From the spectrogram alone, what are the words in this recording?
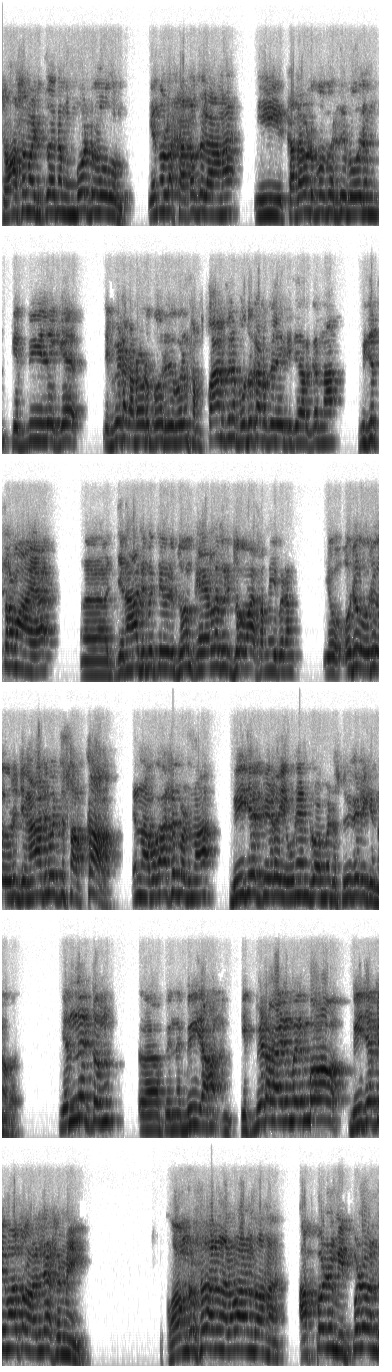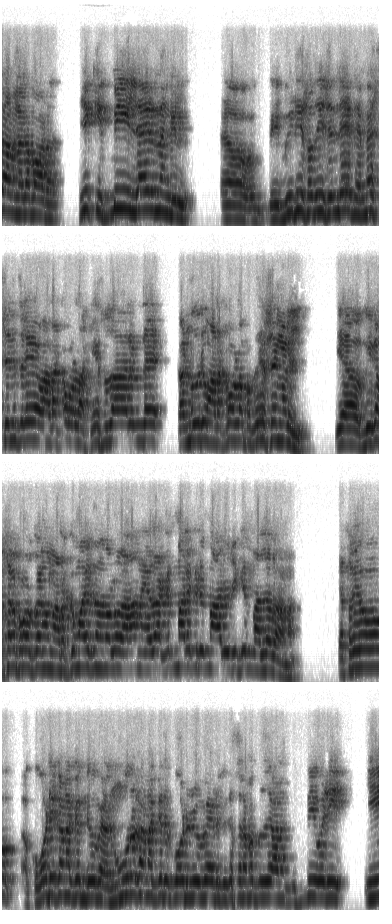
ശ്വാസം എടുത്ത് തന്നെ മുമ്പോട്ട് പോകും എന്നുള്ള ഘട്ടത്തിലാണ് ഈ കടമെടുപ്പ് പരിധി പോലും കിഫ്ബിയിലേക്ക് കിഫ്ബിയുടെ കടമെടുപ്പ് പരിധി പോലും സംസ്ഥാനത്തിന്റെ പൊതുകടത്തിലേക്ക് ചേർക്കുന്ന വിചിത്രമായ ജനാധിപത്യ വിരുദ്ധവും കേരള വിരുദ്ധവുമായ സമീപനം ഒരു ഒരു ഒരു ജനാധിപത്യ സർക്കാർ എന്ന് അവകാശപ്പെടുന്ന ബി ജെ പിയുടെ യൂണിയൻ ഗവൺമെന്റ് സ്വീകരിക്കുന്നത്. എന്നിട്ടും പിന്നെ ബി കിഫ്ബിയുടെ കാര്യം വരുമ്പോ ബി ജെ പി മാത്രമല്ല ക്ഷമി. കോൺഗ്രസ്സുകാരുടെ നിലപാട് എന്താണ് അപ്പോഴും ഇപ്പോഴും എന്താണ് നിലപാട്? ഈ കിഫ്ബി ഇല്ലായിരുന്നെങ്കിൽ വി ഡി സതീശന്റെ രമേശ് ചെന്നിത്തലയും അടക്കമുള്ള കെ സുധാകരന്റെ കണ്ണൂരും അടക്കമുള്ള പ്രദേശങ്ങളിൽ വികസന പ്രവർത്തനങ്ങൾ നടക്കുമായിരുന്നു എന്നുള്ളത് ആ നേതാക്കന്മാരെങ്കിലും ഒന്ന് ആലോചിക്കുന്നത് നല്ലതാണ്. എത്രയോ കോടിക്കണക്കിന് രൂപയുടെ നൂറുകണക്കിന് കോടി രൂപയുടെ വികസന പദ്ധതിയാണ് കിഫ്ബി വഴി ഈ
